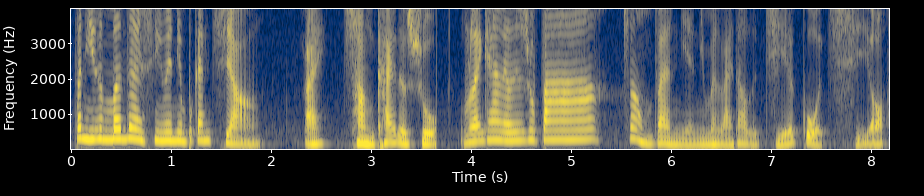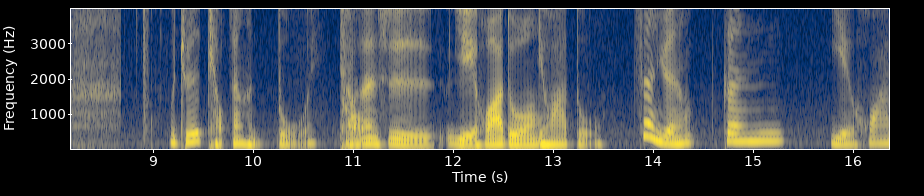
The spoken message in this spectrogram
把你一直闷在心里面，你也不敢讲，来敞开的说。我们来看留言数八，上半年你们来到了结果期哦，我觉得挑战很多哎，挑战是野花多，野花多，正缘跟。野花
